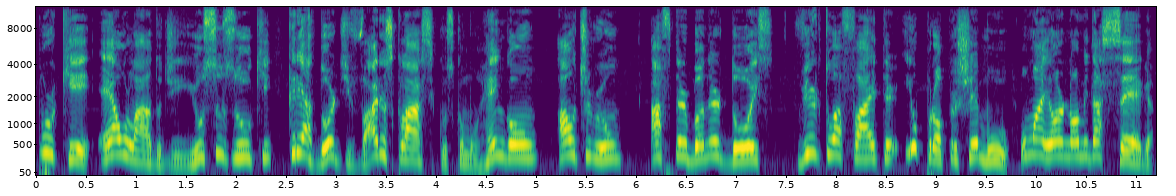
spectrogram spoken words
porque é ao lado de Yu Suzuki, criador de vários clássicos como Hang-On, Outroom, Afterburner 2, Virtua Fighter e o próprio Shemu, o maior nome da SEGA,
